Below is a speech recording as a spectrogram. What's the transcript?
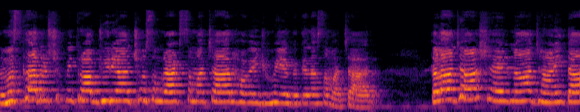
નમસ્કાર દર્શક મિત્રો, આપ જોઈ રહ્યા છો સમ્રાટ સમાચાર. હવે જોઈએ અગત્યના સમાચાર. તળાજા શહેરના જાણીતા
